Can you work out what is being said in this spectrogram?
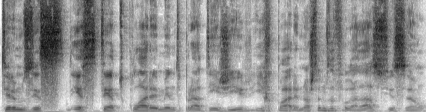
termos esse, esse teto claramente para atingir. E repara, nós estamos a falar da associação,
